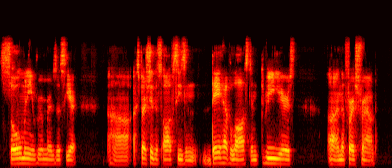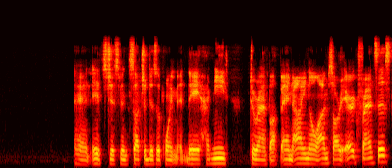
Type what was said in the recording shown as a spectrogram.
so many rumors this year, uh, especially this offseason. They have lost in three years uh, in the first round and it's just been such a disappointment. They need to ramp up, and I know I'm sorry, Eric Francis.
